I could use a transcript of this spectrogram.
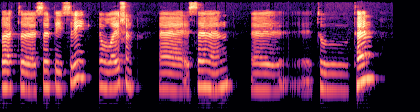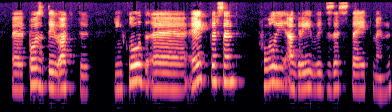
but uh, 33 evaluation uh, 7 uh, to 10 uh, positive attitude include 8% fully agree with the statement.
